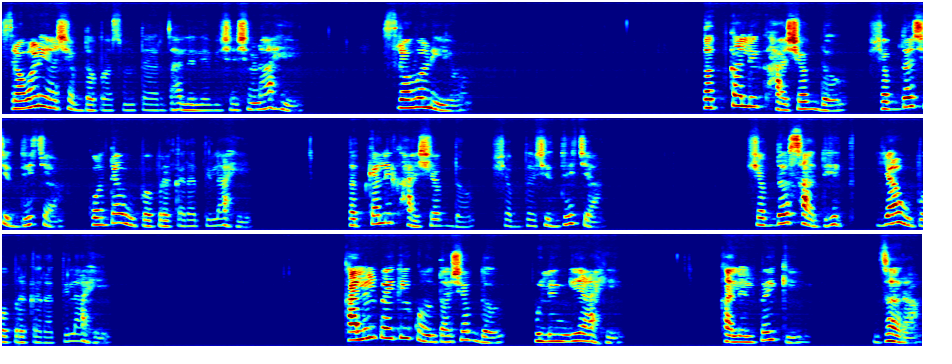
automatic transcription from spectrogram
श्रवण या शब्दापासून तयार झालेले विशेषण आहे श्रवणीय. तत्कालिक हा शब्द शब्दसिद्धीच्या कोणत्या उपप्रकारातील आहे? तत्कालिक हा शब्द शब्दसिद्धीच्या शब्दसाधित या उपप्रकारातील आहे. खालीलपैकी कोणता शब्द पुलिंगी आहे? खालीलपैकी झरा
